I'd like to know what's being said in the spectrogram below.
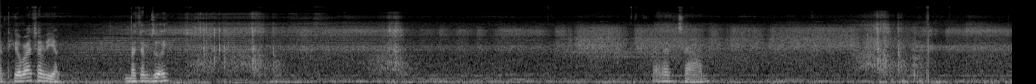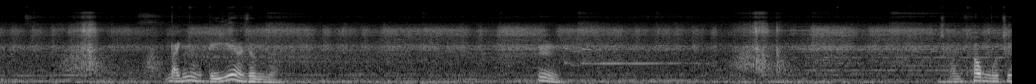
uh, thiếu 300 điểm ba trăm rưỡi. Khá là chán. Đánh một tí là dừng rồi. Ừ. chán không có chứ.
